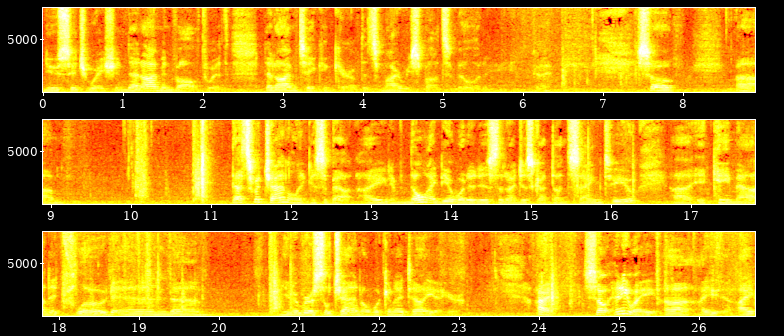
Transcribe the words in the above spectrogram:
new situation that I'm involved with, that I'm taking care of. That's my responsibility. So um, that's what channeling is about. I have no idea what it is that I just got done saying to you. Uh, it came out, it flowed, and uh, universal channel. What can I tell you here? All right. So anyway, uh, I, I,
